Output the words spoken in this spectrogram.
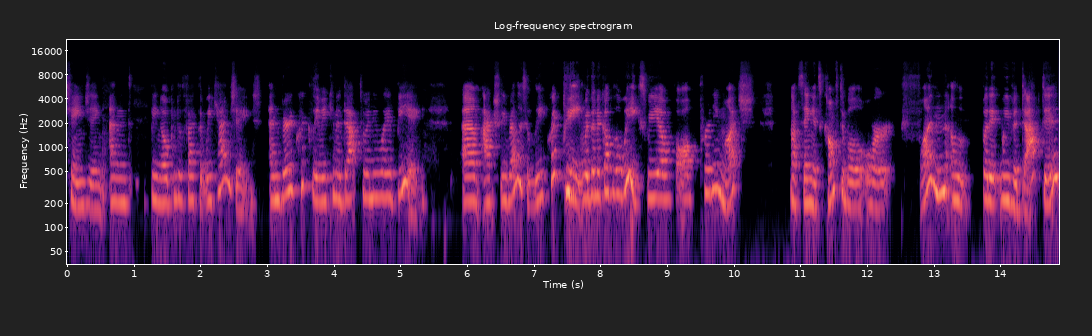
changing and being open to the fact that we can change and very quickly we can adapt to a new way of being. Um, actually relatively quickly within a couple of weeks we have all pretty much not saying it's comfortable or fun uh, but it, we've adapted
